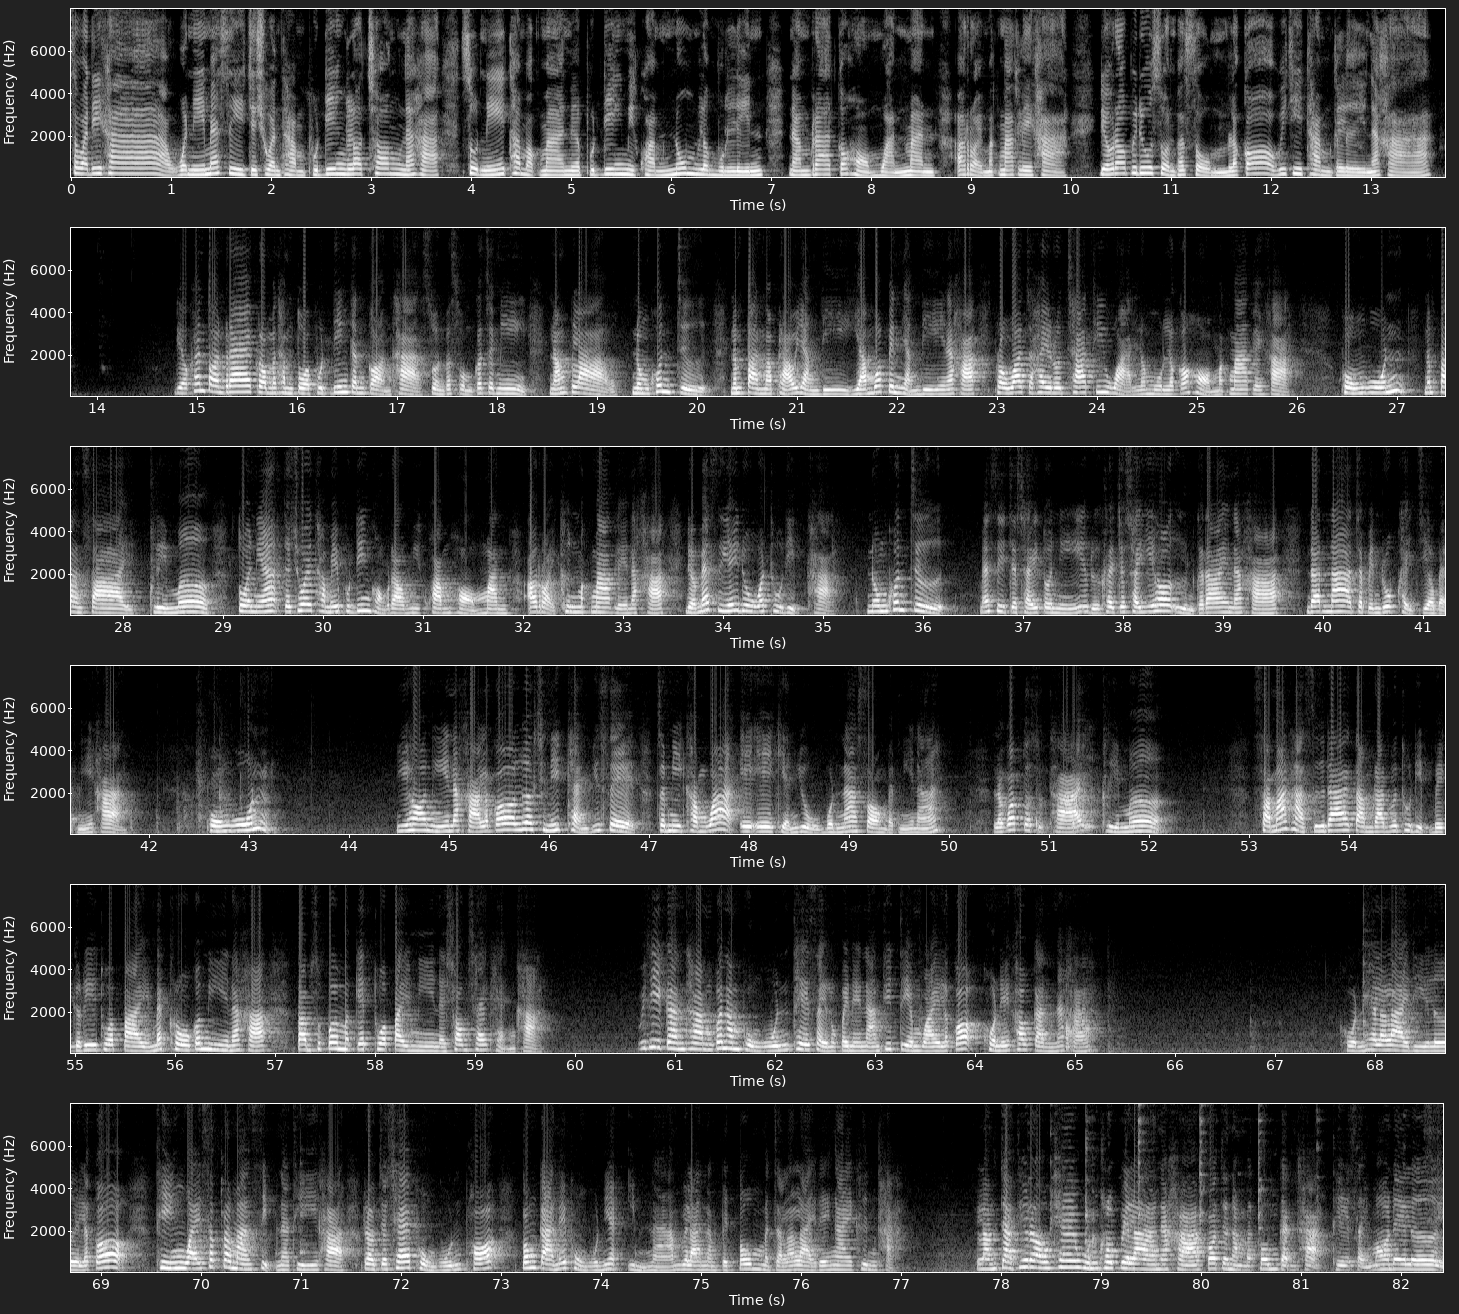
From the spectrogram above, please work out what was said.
สวัสดีค่ะ วันนี้แม่ซีจะชวนทำพุดดิ้งลอดช่องนะคะ สูตรนี้ทำออกมาเนื้อพุดดิ้งมีความนุ่มละมุนลิ้น น้ำราดก็หอมหวานมัน อร่อยมากๆเลยค่ะ เดี๋ยวเราไปดูส่วนผสมแล้วก็วิธีทำกันเลยนะคะ เดี๋ยวขั้นตอนแรกเรามาทำตัวพุดดิ้งกันก่อนค่ะ ส่วนผสมก็จะมีน้ำเปล่า นมข้นจืด น้ำตาลมะพร้าวอย่างดี ย้ำว่าเป็นอย่างดีนะคะ เพราะว่าจะให้รสชาติที่หวานละมุนแล้วก็หอมมากๆเลยค่ะ ผงวุ้น น้ำตาลทราย ครีมเมอร์ ตัวนี้จะช่วยทำให้พุดดิ้งของเรามีความหอมมันอร่อยขึ้นมากๆเลยนะคะ เดี๋ยวแม่ซีให้ดูวัตถุดิบค่ะ นมข้นจืด แม่ซีจะใช้ตัวนี้ หรือใครจะใช้ยี่ห้ออื่นก็ได้นะคะ ด้านหน้าจะเป็นรูปไข่เจียวแบบนี้ค่ะ ผงวุ้น ยี่ห้อนี้นะคะ แล้วก็เลือกชนิดแข็งพิเศษ จะมีคำว่า AA เขียนอยู่บนหน้าซองแบบนี้นะ แล้วก็ตัวสุดท้ายครีมเมอร์ สามารถหาซื้อได้ตามร้านวัตถุดิบเบเกอรี่ทั่วไปแมคโครก็มีนะคะ ตามซูเปอร์มาร์เก็ตทั่วไปมีในช่องแช่แข็งค่ะ วิธีการทำก็นำผงวุ้นเทใส่ลงไปในน้ำที่เตรียมไว้ แล้วก็คนให้เข้ากันนะคะ คนให้ละลายดีเลย แล้วก็ทิ้งไว้สักประมาณ 10 นาทีค่ะ เราจะแช่ผงวุ้น เพราะต้องการให้ผงวุ้นเนี่ยอิ่มน้ำเวลานำไปต้มมันจะละลายได้ง่ายขึ้นค่ะหลังจากที่เราแช่วุ้นครบเวลานะคะ ก็จะนำมาต้มกันค่ะ เทใส่หม้อได้เลย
